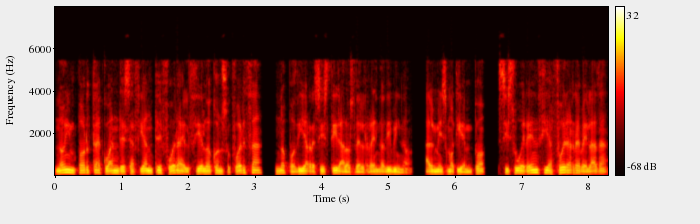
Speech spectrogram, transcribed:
No importa cuán desafiante fuera el cielo con su fuerza, no podía resistir a los del reino divino. Al mismo tiempo, si su herencia fuera revelada,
